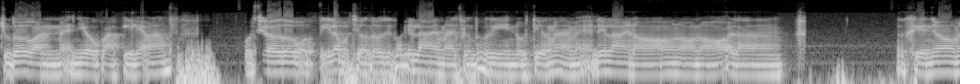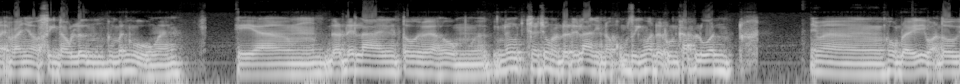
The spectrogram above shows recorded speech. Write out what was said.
Chúng tôi còn mẹ nhiều quả kỷ niệm lắm. Hồi xưa tôi một tí là một trường tôi thì có deadline mà trường tôi thì nổi tiếng là mẹ deadline nó nó nó gọi là khiến cho mẹ bao nhiêu học sinh đau lưng mất ngủ mà. Thì uh, đợt deadline tôi và hùng nói chung là đợt deadline thì nó cũng dính vào đợt world cup luôn. Nhưng mà hôm đấy thì bọn tôi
